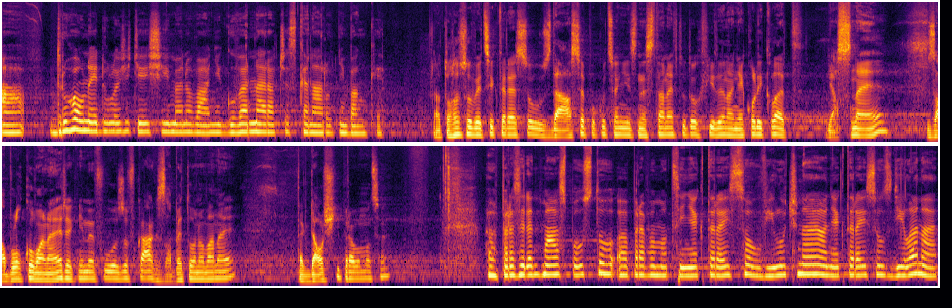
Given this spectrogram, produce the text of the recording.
a druhou nejdůležitější jmenování guvernéra České národní banky. A tohle jsou věci, které jsou, zdá se, pokud se nic nestane v tuto chvíli na několik let jasné, zablokované, řekněme v úvozovkách, zabetonované. Tak další pravomoce? Prezident má spoustu eh, pravomocí, některé jsou výlučné a některé jsou sdílené.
